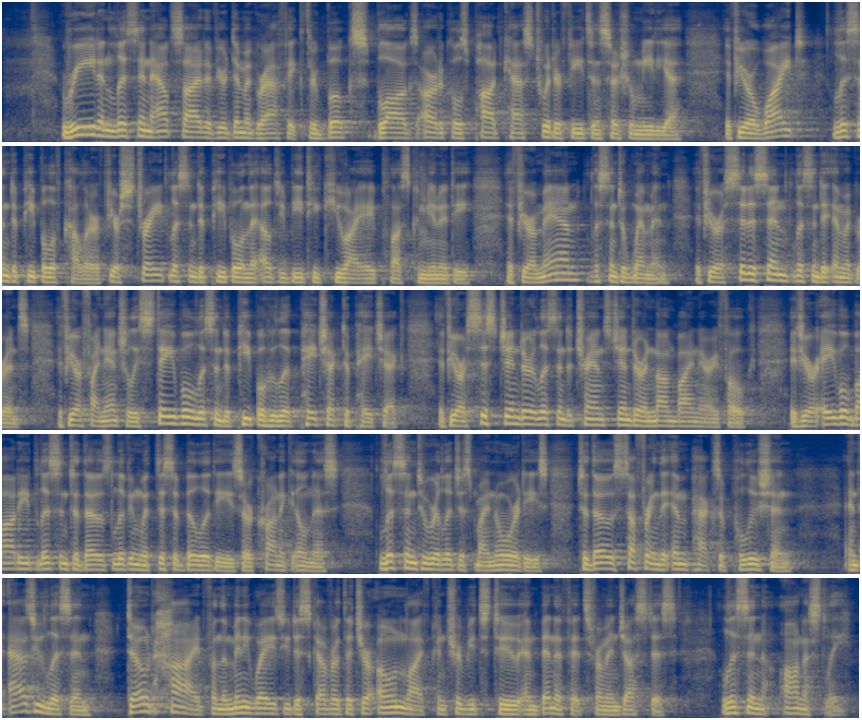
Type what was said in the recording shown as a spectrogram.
Read and listen outside of your demographic through books, blogs, articles, podcasts, Twitter feeds, and social media. If you're white, listen to people of color. If you're straight, listen to people in the LGBTQIA plus community. If you're a man, listen to women. If you're a citizen, listen to immigrants. If you're financially stable, listen to people who live paycheck to paycheck. If you're a cisgender, listen to transgender and non-binary folk. If you're able-bodied, listen to those living with disabilities or chronic illness. Listen to religious minorities, to those suffering the impacts of pollution. And as you listen, don't hide from the many ways you discover that your own life contributes to and benefits from injustice. Listen honestly.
